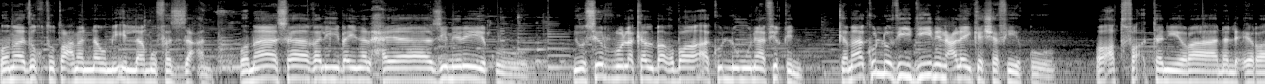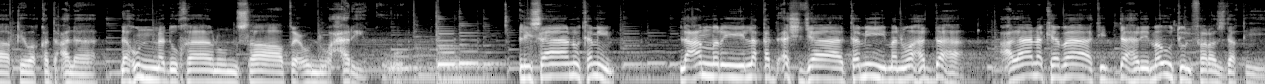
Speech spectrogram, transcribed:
وما ذقت طعم النوم إلا مفزعا وما ساغ لي بين الحياز مريق. يسر لك البغضاء كل منافق. كما كل ذي دين عليك شفيق. واطفات نيران العراق وقد علا. لهن دخان ساطع وحريق. لسان تميم. لعمري لقد أشجى تميما وهدها. على نكبات الدهر موت الفرزدق.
